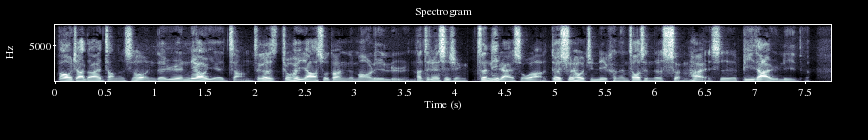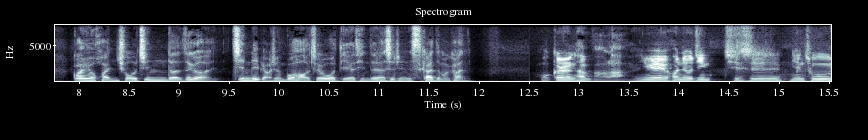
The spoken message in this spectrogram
报价都在涨的时候，你的原料也涨，这个就会压缩到你的毛利率。那这件事情整体来说啊，对税后净利可能造成的损害是弊大于利的。关于环球金的这个净利表现不好，结果跌停这件事情，Sky 怎么看？我个人看法啦，因为环球金其实年初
